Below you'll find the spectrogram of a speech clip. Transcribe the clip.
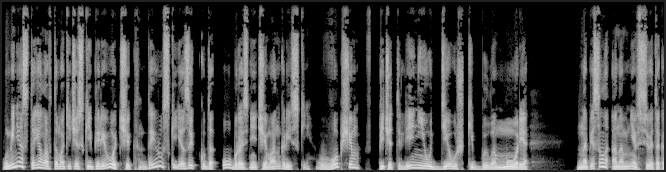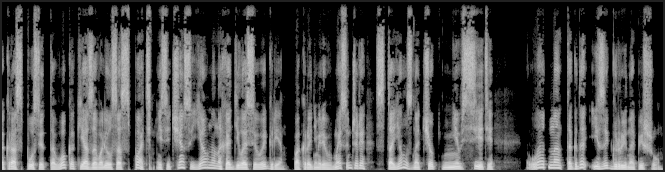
У меня стоял автоматический переводчик, да и русский язык куда образнее, чем английский. В общем, впечатлений у девушки было море — Написала она мне все это как раз после того, как я завалился спать, и сейчас явно находилась в игре. По крайней мере, в мессенджере стоял значок «не в сети». Ладно, тогда из игры напишу.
